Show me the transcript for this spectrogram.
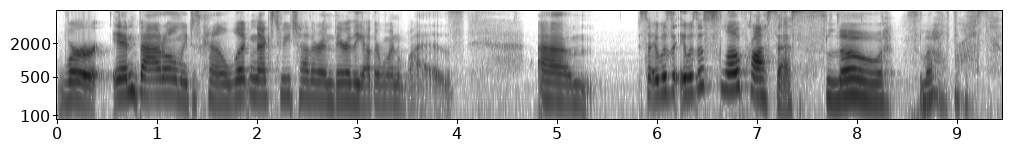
were in battle and we just kind of looked next to each other and there the other one was. Um, so it was it was a slow process, slow, slow process.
